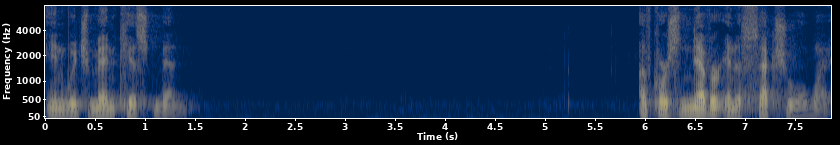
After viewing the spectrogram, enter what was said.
in which men kissed men. Of course, never in a sexual way.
